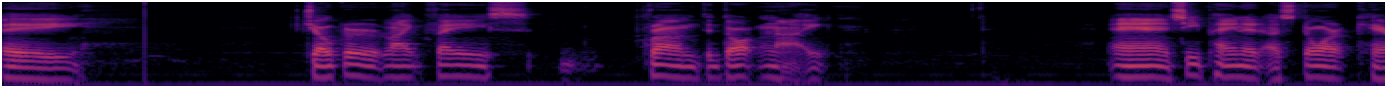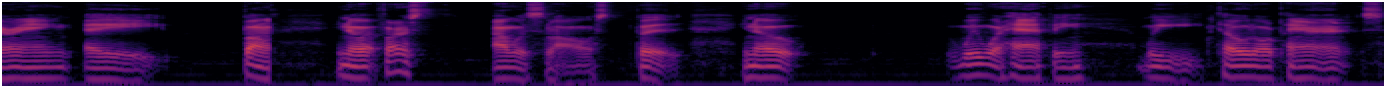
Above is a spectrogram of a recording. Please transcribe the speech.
a Joker like face from The Dark Knight. And she painted a stork carrying a bone. You know, at first I was lost, but you know, we were happy. We told our parents,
